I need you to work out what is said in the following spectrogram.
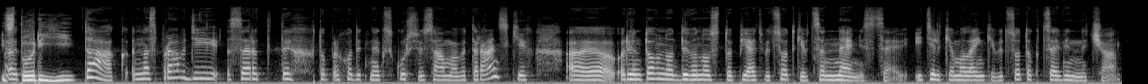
історії. Так, насправді серед тих, хто приходить на екскурсію саме ветеранських, е, орієнтовно 95% це не місцеві, і тільки маленький відсоток це вінничан.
